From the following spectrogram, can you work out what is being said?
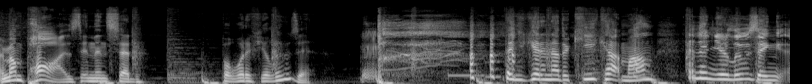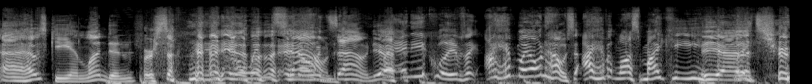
My mom paused and then said, "But what if you lose it?" then you get another key cut, mom. And then you're losing a house key in London for some you know, Owen Owen Sound. Yeah. And equally, it was like, I have my own house. I haven't lost my key. Yeah, Like, that's true.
